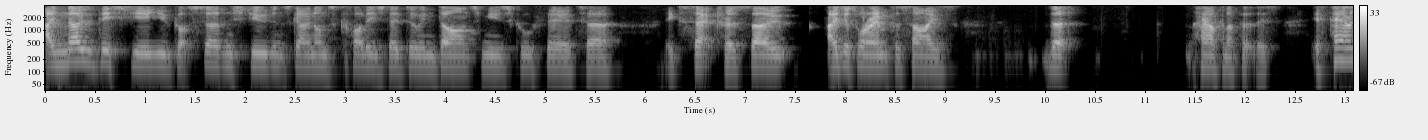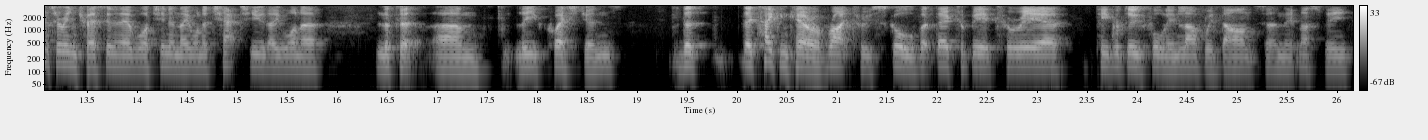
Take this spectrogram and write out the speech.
I know this year you've got certain students going on to college. They're doing dance, musical theatre, etc. So I just want to emphasize that how can I put this? If parents are interested and they're watching and they want to chat to you, they want to look at um, leave questions that they're taken care of right through school, but there could be a career people do fall in love with dance, and it must be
